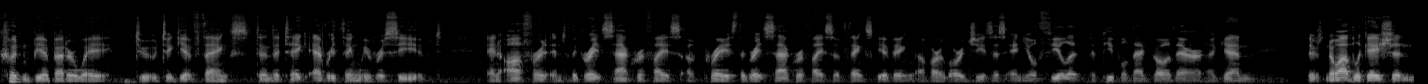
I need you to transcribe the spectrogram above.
couldn't be a better way to to give thanks than to take everything we've received and offer it into the great sacrifice of praise, the great sacrifice of thanksgiving of our Lord Jesus. And you'll feel it. The people that go there, again, there's no obligation,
